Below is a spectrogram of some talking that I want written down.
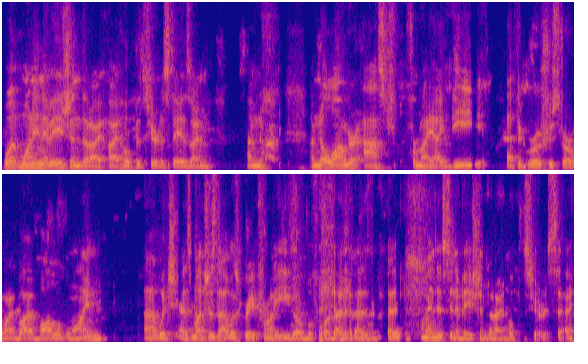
One one innovation that I, I hope is here to stay is I'm I'm no I'm no longer asked for my ID at the grocery store when I buy a bottle of wine uh, which, as much as that was great for my ego before, that, that, is, that is a tremendous innovation that I hope is here to say.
